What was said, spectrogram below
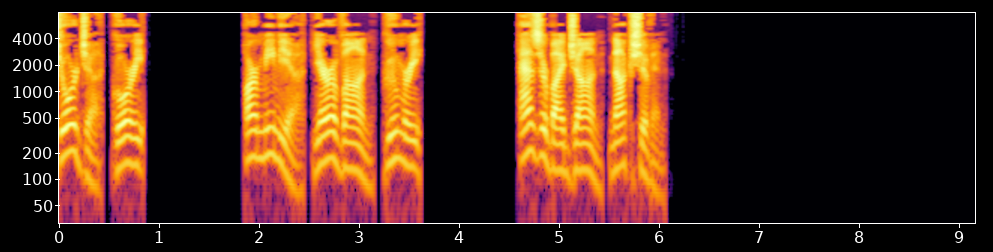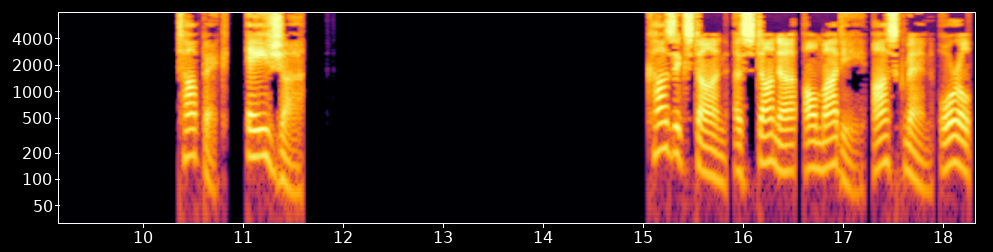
Georgia, Gori Armenia, Yerevan, Gyumri Azerbaijan, Nakhchivan. Asia Kazakhstan, Astana, Almaty, Öskemen, Oral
